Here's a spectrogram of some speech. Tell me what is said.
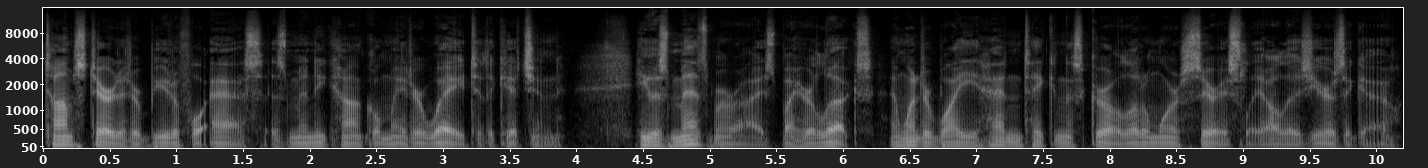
Tom stared at her beautiful ass as Mindy Conkle made her way to the kitchen. He was mesmerized by her looks and wondered why he hadn't taken this girl a little more seriously all those years ago.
